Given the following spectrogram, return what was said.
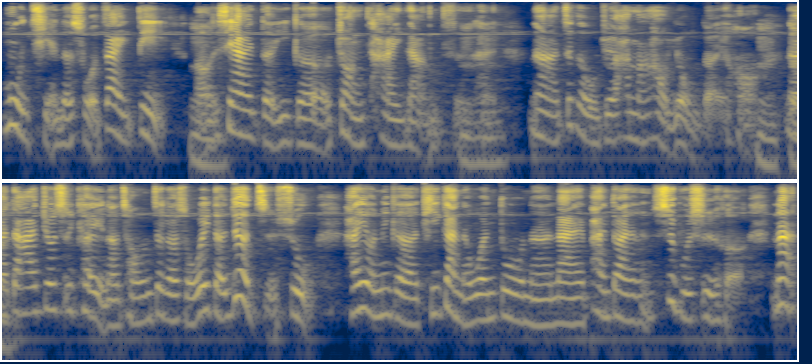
目前的所在地，呃，嗯现在的一个状态这样子。那这个我觉得还蛮好用的诶哈。嗯那大家就是可以呢，从这个所谓的热指数，还有那个体感的温度呢，来判断适不适合。那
